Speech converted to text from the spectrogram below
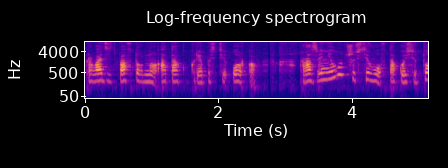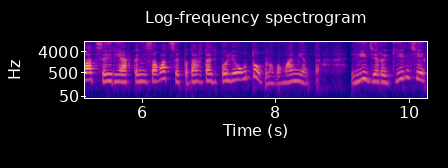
проводить повторную атаку крепости орков. Разве не лучше всего в такой ситуации реорганизоваться и подождать более удобного момента – Лидеры гильдии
